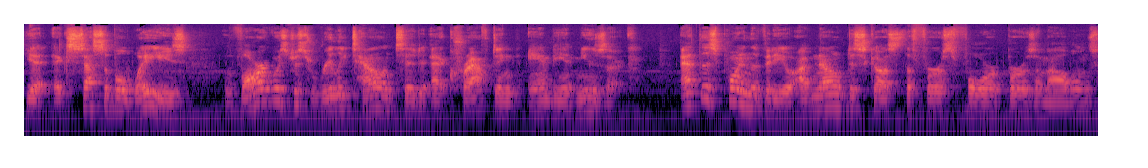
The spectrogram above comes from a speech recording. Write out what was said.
yet accessible ways, Varg was just really talented at crafting ambient music. At this point in the video, I've now discussed the first four Burzum albums,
